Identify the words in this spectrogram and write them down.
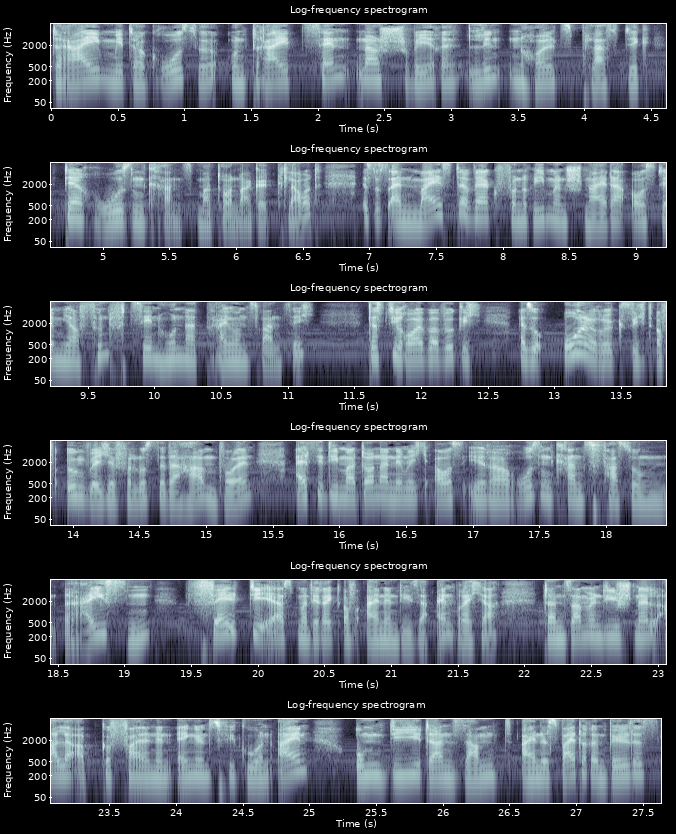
drei Meter große und drei Zentner schwere Lindenholzplastik der Rosenkranz-Madonna geklaut. Es ist ein Meisterwerk von Riemenschneider aus dem Jahr 1523, das die Räuber wirklich, also ohne Rücksicht auf irgendwelche Verluste da haben wollen. Als sie die Madonna nämlich aus ihrer Rosenkranzfassung reißen, fällt die erstmal direkt auf einen dieser Einbrecher. Dann sammeln die schnell alle abgefallenen Engelsfiguren ein, um die dann samt eines weiteren Bildes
